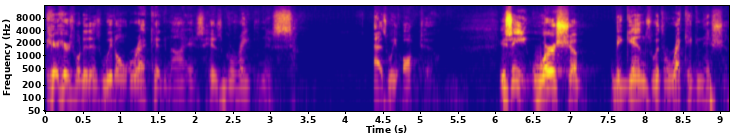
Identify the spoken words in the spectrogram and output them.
here, here's what it is we don't recognize His greatness as we ought to. You see, worship begins with recognition,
